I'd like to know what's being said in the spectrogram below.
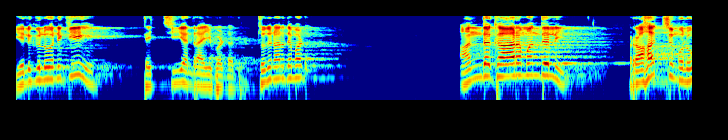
ఎలుగులోనికి తెచ్చి అని రాయబడ్డది. చదువునది మాట? అంధకారమందలి రహస్యములు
